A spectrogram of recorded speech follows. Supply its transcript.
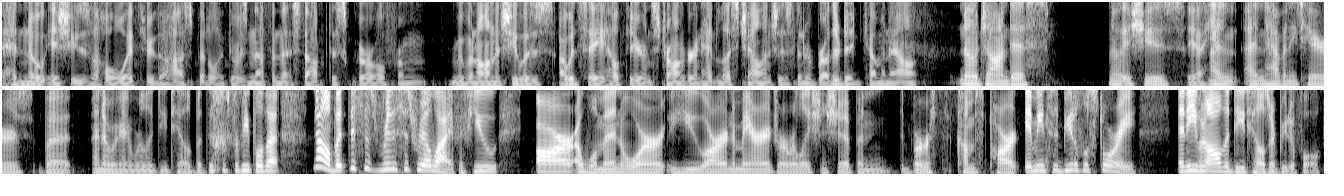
had no issues the whole way through the hospital. Like there was nothing that stopped this girl from moving on, and she was, I would say, healthier and stronger and had less challenges than her brother did coming out. no jaundice, no issues. Yeah, he- I didn't. I didn't have any tears, but I know we're getting really detailed. But this is for people that no. But this is this is real life. If you are a woman or you are in a marriage or a relationship and the birth comes apart, it means it's a beautiful story. And even all the details are beautiful,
